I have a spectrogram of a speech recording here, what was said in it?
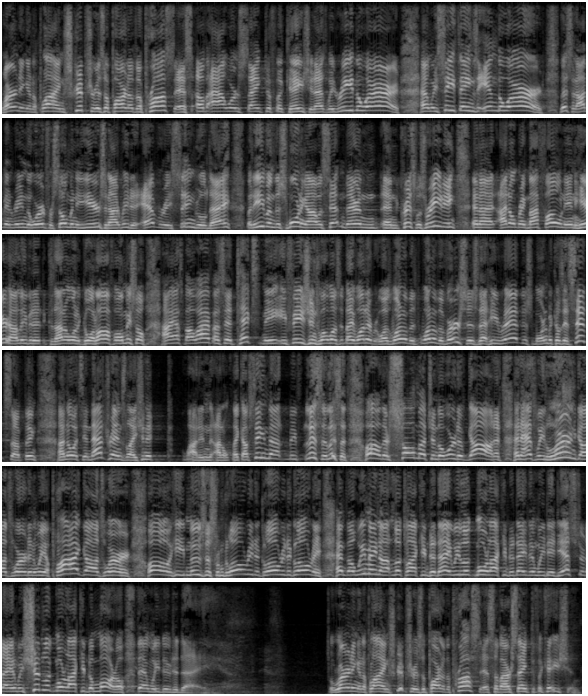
Learning and applying Scripture is a part of the process of our sanctification as we read the Word and we see things in the Word. Listen, I've been reading the Word for so many years and I read it every single day. But even this morning I was sitting there and, and Chris was reading and I, I don't bring my phone in here. I leave it because I don't want it going off on me. So I asked my wife, I said, text me Ephesians, what was it, babe? Whatever it was. One of the, one of the verses that he read this morning because it said something. I know it's in that translation. It well, I didn't, I don't think I've seen that. Before. Listen, listen. Oh, there's so much in the Word of God. And, and as we learn God's Word and we apply God's Word, oh, He moves us from glory to glory to glory. And though we may not look like Him today, we look more like Him today than we did yesterday. And we should look more like Him tomorrow than we do today. So learning and applying Scripture is a part of the process of our sanctification.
